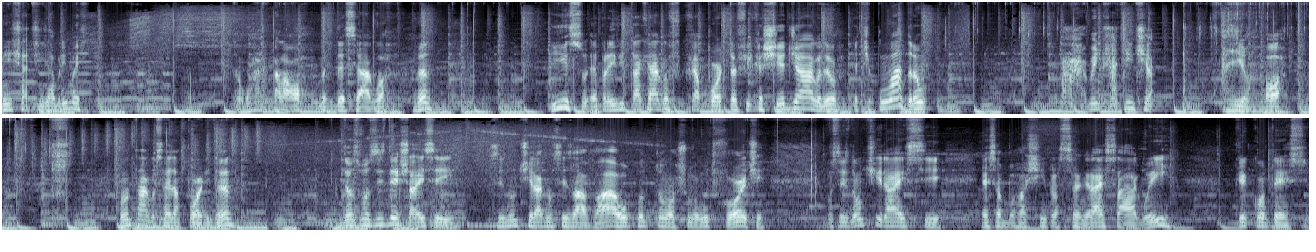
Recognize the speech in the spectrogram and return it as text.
bem chatinho de abrir, mas. Borracha tá lá, ó. Como é que desce a água, ó. Tá vendo? Isso é para evitar que a água, que a porta fica cheia de água, entendeu? É tipo um ladrão. Ah, bem chatinho tirar. Aí, ó, ó. Quanta água sai da porta, tá vendo? Então se vocês deixarem isso aí, vocês não tirar quando vocês lavar, ou quando tem uma chuva muito forte, vocês não tirar esse, essa borrachinha para sangrar essa água aí, o que acontece?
